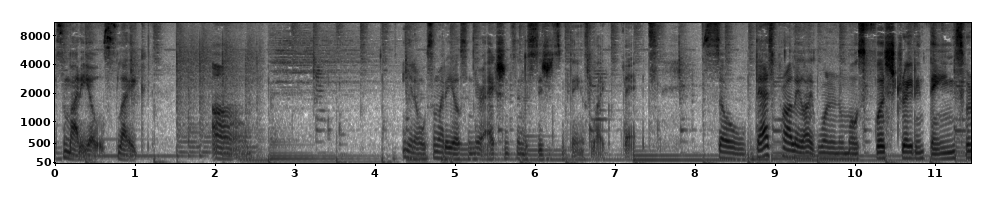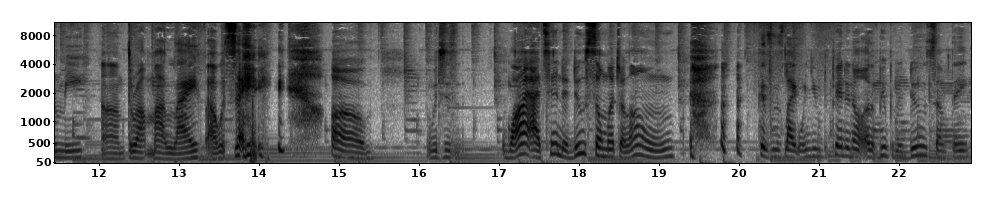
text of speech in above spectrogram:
somebody else. Like, um, you know, somebody else in their actions and decisions and things like that. So that's probably like one of the most frustrating things for me um, throughout my life, I would say. um, which is why I tend to do so much alone. Because it's like when you're dependent on other people to do something,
